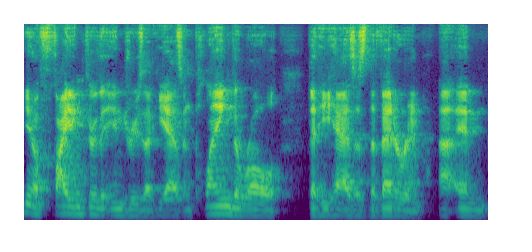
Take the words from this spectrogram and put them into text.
you know fighting through the injuries that he has and playing the role that he has as the veteran. Uh, and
